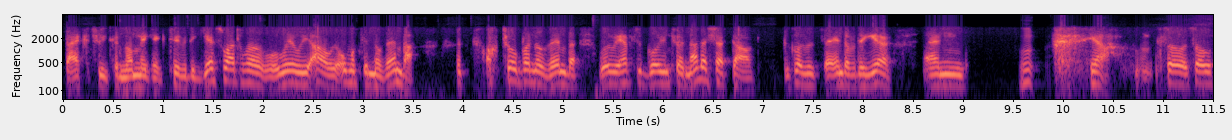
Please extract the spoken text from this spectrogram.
back to economic activity. Guess what? Where we are, we're almost in November, October, November, where we have to go into another shutdown because it's the end of the year. And mm. yeah, so so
